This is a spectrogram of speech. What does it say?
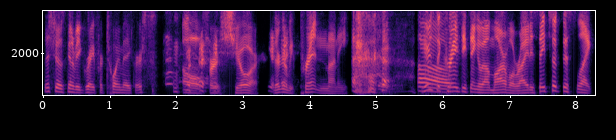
This show's going to be great for toy makers. Oh, for sure. They're gonna be printing money. Here's Here's the uh, crazy thing about Marvel, right? Is they took this like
